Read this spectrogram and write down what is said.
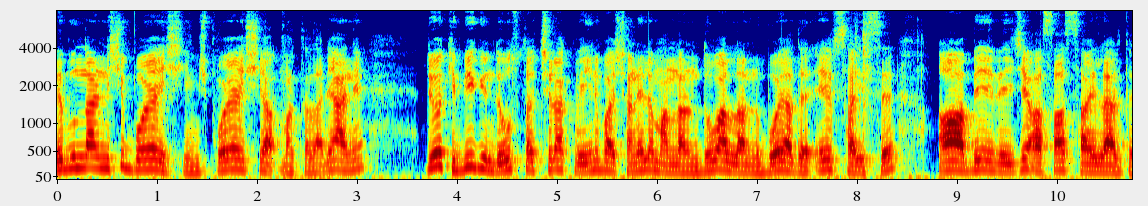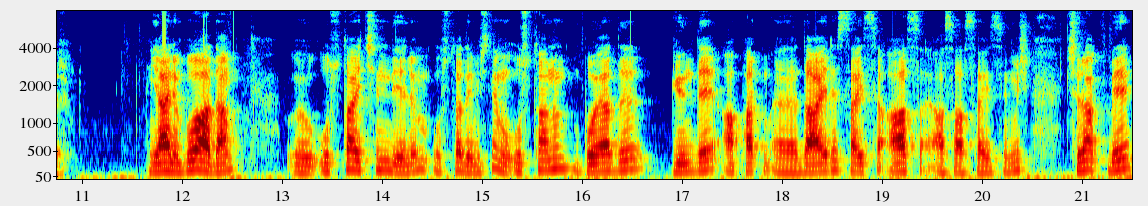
Ve bunların işi boya işiymiş. Boya işi yapmaktalar. Yani diyor ki bir günde usta, çırak ve yeni başlayan elemanların duvarlarını boyadığı ev sayısı A, B ve C asal sayılardır. Yani bu adam e, usta için diyelim, usta demiş değil mi? Ustanın boyadığı günde apart, e, daire sayısı A asal sayısıymış. Çırak B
